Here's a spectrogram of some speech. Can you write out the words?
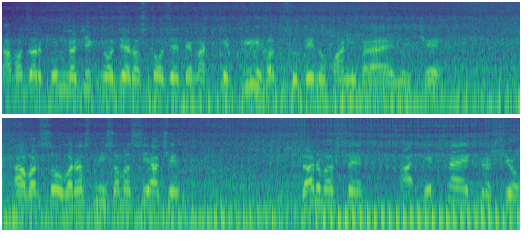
દામોદર કુંડ નજીકનો જે રસ્તો છે, તેમાં કેટલી હદ સુધીનું પાણી ભરાયેલું છે. આ વર્ષો વર્ષની સમસ્યા છે. દર વર્ષે આ એકના એક દ્રશ્યો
